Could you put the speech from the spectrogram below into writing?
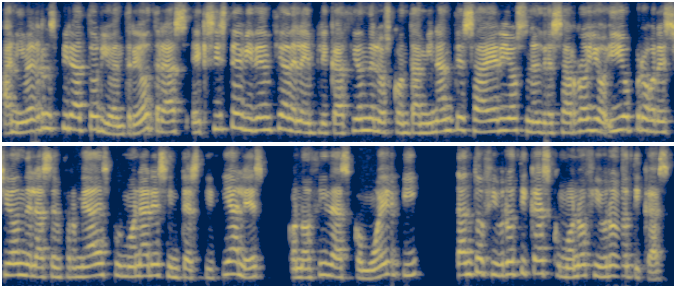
A nivel respiratorio, entre otras, existe evidencia de la implicación de los contaminantes aéreos en el desarrollo y o progresión de las enfermedades pulmonares intersticiales, conocidas como EPI, tanto fibróticas como no fibróticas,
